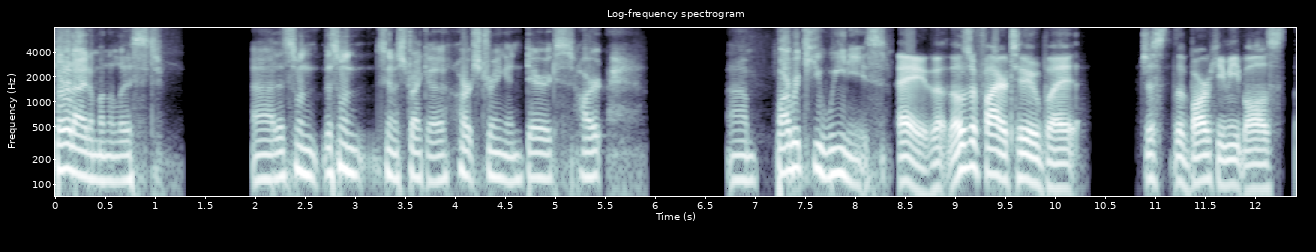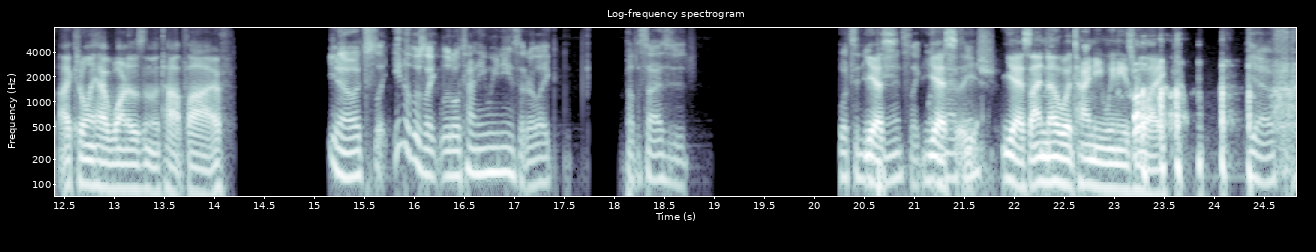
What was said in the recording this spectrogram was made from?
third item on the list. Uh, this one, this one is gonna strike a heartstring in Derek's heart. Um, barbecue weenies. Hey, th- those are fire too, but just the barbecue meatballs, I could only have one of those in the top five. You know, it's like you know those like little tiny weenies that are like about the size of what's in your Yes, pants, like one and a Yes, half inch. yes, I know what tiny weenies are like. Yeah, okay.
